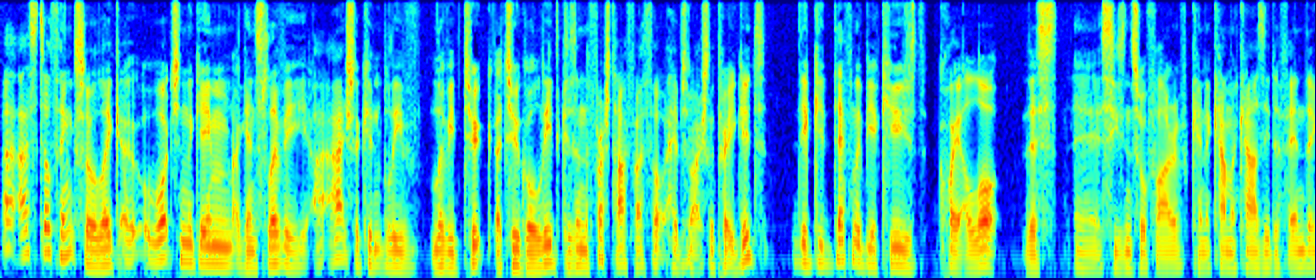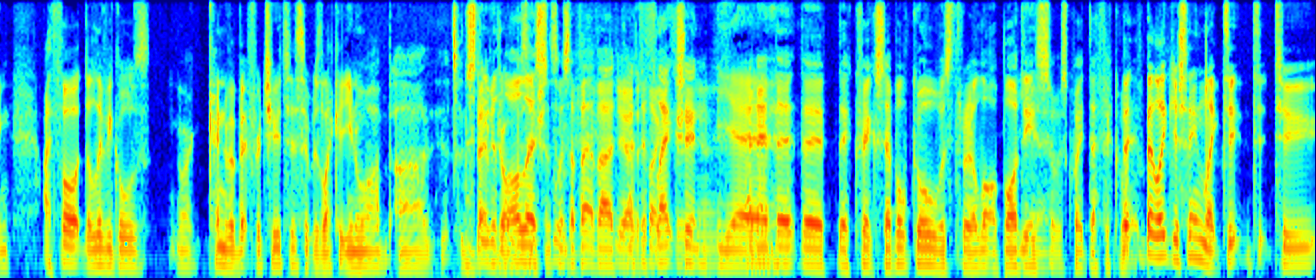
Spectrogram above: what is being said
I, I still think so. Like uh, watching the game against Livy, I actually couldn't believe Livy took a two goal lead because in the first half I thought Hibs were actually pretty good they could definitely be accused quite a lot this uh, season so far of kind of kamikaze defending. I thought the Livy goals were kind of a bit fortuitous. It was like a, you know a, a Steven Lawless was a bit of a, yeah, a deflection, yeah. yeah. and then the, the, the Craig Sibbald goal was through a lot of bodies, yeah. so it was quite difficult. But, but like you're saying, like to, to, to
